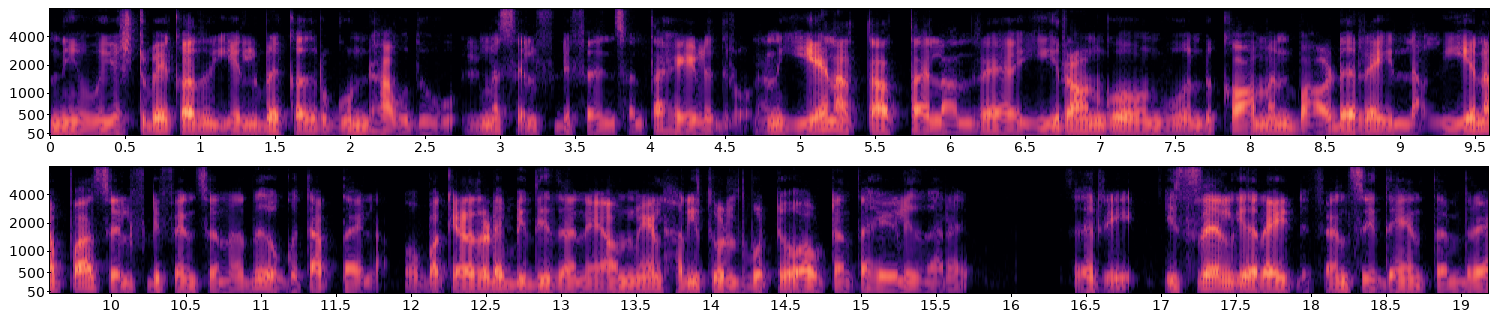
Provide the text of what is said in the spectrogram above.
ನೀವು ಎಷ್ಟು ಬೇಕಾದರೂ ಎಲ್ಲಿ ಬೇಕಾದರೂ ಗುಂಡು ಹಾವುದು, ನಿಮ್ಮ ಸೆಲ್ಫ್ ಡಿಫೆನ್ಸ್ ಅಂತ ಹೇಳಿದ್ರು. ನನಗೆ ಏನು ಅರ್ಥ ಆಗ್ತಾ ಇಲ್ಲ ಅಂದರೆ, ಇರಾನ್ಗೂ ಅವನಿಗೂ ಒಂದು ಕಾಮನ್ ಬಾರ್ಡರೇ ಇಲ್ಲ. ಏನಪ್ಪ ಸೆಲ್ಫ್ ಡಿಫೆನ್ಸ್ ಅನ್ನೋದು ಗೊತ್ತಾಗ್ತಾ ಇಲ್ಲ. ಒಬ್ಬ ಕೆಳಗಡೆ ಬಿದ್ದಿದ್ದಾನೆ, ಅವನ ಮೇಲೆ ಹರಿ ತೊಳೆದ್ಬಿಟ್ಟು ಔಟ್ ಅಂತ ಹೇಳಿದ್ದಾರೆ. ಸರಿ, ಇಸ್ರೇಲ್ಗೆ ರೈಟ್ ಡಿಫೆನ್ಸ್ ಇದೆ ಅಂತಂದರೆ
